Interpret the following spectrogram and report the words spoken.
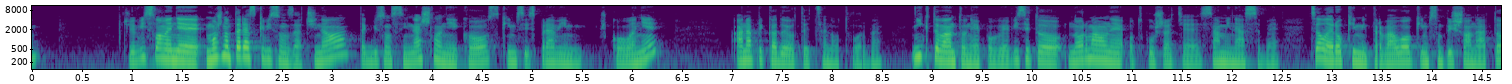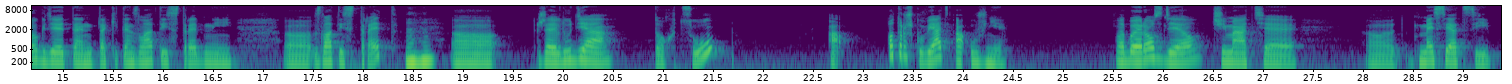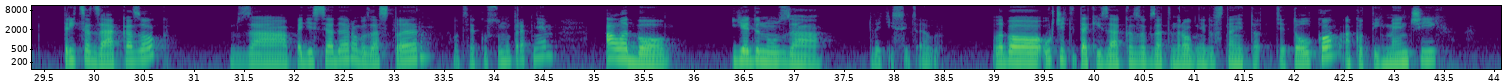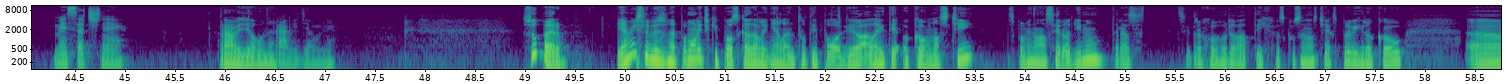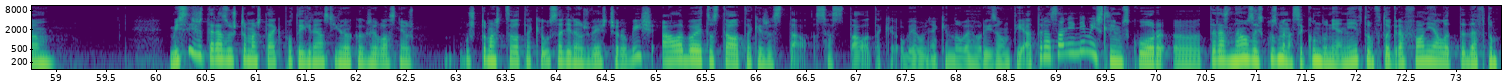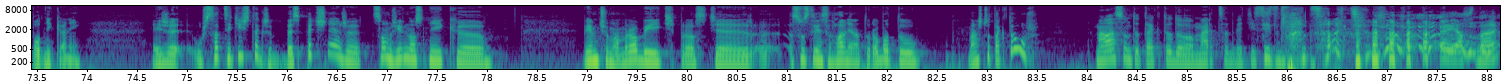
Čiže vyslovene, možno teraz, keby som začínala, tak by som si našla niekoho, s kým si spravím školenie a napríklad aj o tej cenotvorbe. Nikto vám to nepovie. Vy si to normálne odskúšate sami na sebe. Celé roky mi trvalo, kým som prišla na to, kde je ten taký ten zlatý stredný uh, zlatý stred, uh-huh. uh, že ľudia to chcú o trošku viac a už nie. Lebo je rozdiel, či máte uh, v mesiaci 30 zákazok za 50 eur alebo za 100 eur, hoci akú sumu trepnem, alebo jednu za 2000 eur. Lebo určite taký zákazok za ten rok nedostanete toľko ako tých menších mesačne Pravidelne. Pravidelne. Super. Ja myslím, že sme pomaličky poskladali nielen tú typológiu, ale aj tie okolnosti. Spomínala si rodinu, teraz si trochu hovorila o tých skúsenostiach z prvých rokov. Um, myslíš, že teraz už to máš tak po tých 11 rokoch, že vlastne už, už to máš celé také usadené, už vieš, čo robíš? Alebo je to stále také, že stále, sa stále také objavujú nejaké nové horizonty? A teraz ani nemyslím skôr, uh, teraz naozaj skúsme na sekundu, nie, nie v tom fotografovaní, ale teda v tom podnikaní. Hej, že už sa cítiš tak, že bezpečne, že som živnostník, e, viem, čo mám robiť, proste e, sústredím sa hlavne na tú robotu. Máš to takto už? Mala som to takto do marca 2020. Jasné.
